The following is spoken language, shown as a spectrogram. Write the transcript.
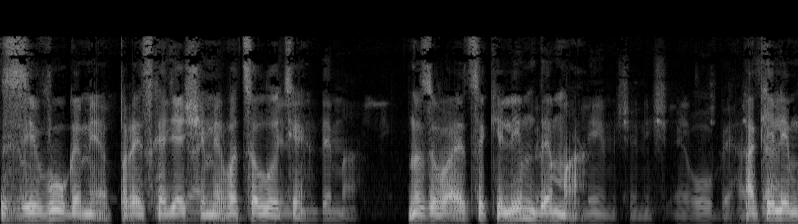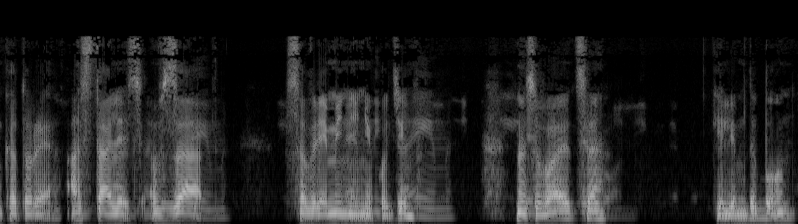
с зивугами, происходящими в Ацелуте, называются келим дема, а келим, которые остались взад со времени Никудим, называются келим дебон.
